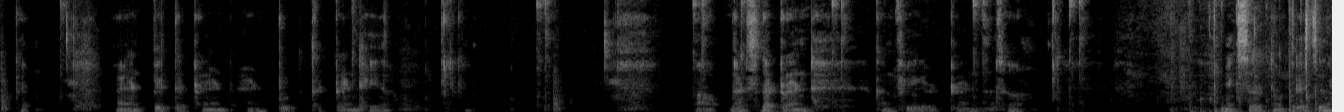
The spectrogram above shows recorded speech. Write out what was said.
Okay. And pick the trend and put the trend here. Okay. Now that's the trend, configure trend. So mixer temperature.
